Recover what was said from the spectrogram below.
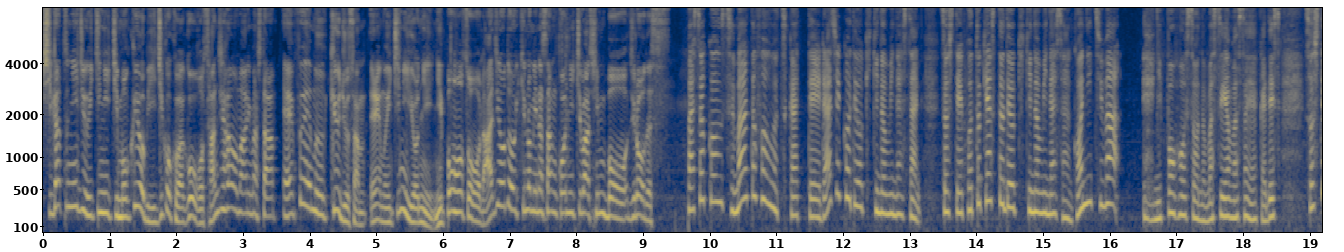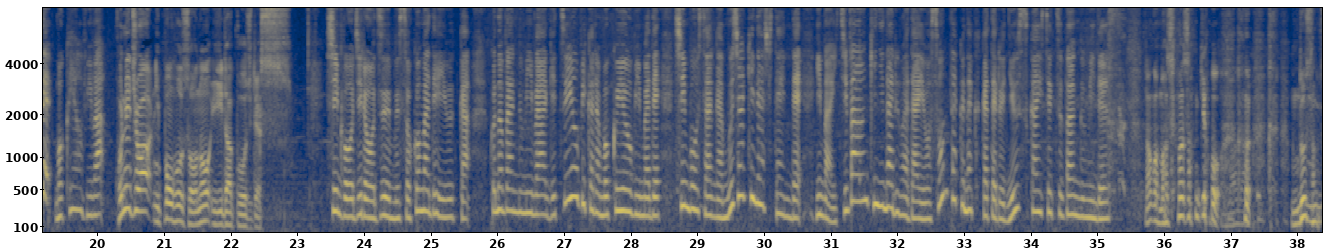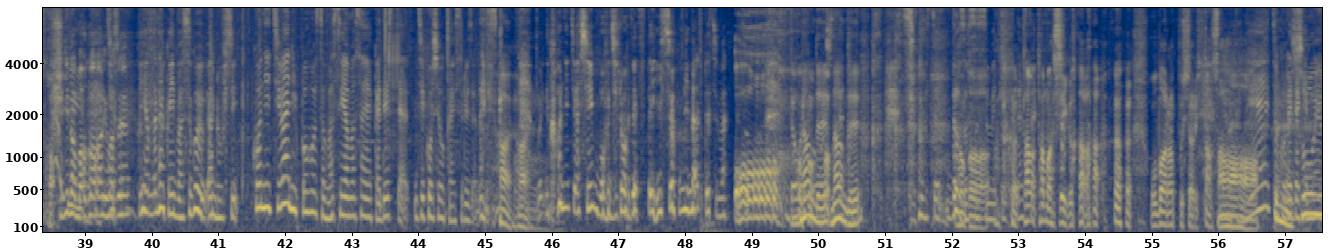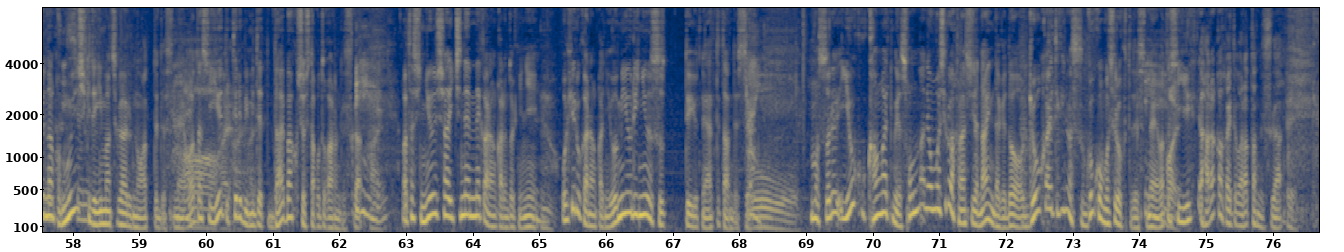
4月21日木曜日時刻は午後3時半を回りました。FM93 AM1242 ニッポン放送ラジオでお聞きの皆さんこんにちは。辛坊治郎です。パソコン、スマートフォンを使ってラジコでお聞きの皆さん、そしてポッドキャストでお聞きの皆さん、こんにちは。えーニッポン放送の増山さやかです。そして木曜日はこんにちは。ニッポン放送の飯田浩司です辛坊治郎ズームそこまで言うか。この番組は月曜日から木曜日まで辛坊さんが無邪気な視点で今一番気になる話題を忖度なく語るニュース解説番組です。なんか松山さん今日 どうしたんですか？不思議な間がありません？いや、まあなんか今すごいあの不思議。こんにちは日本放送増山さやかですって自己紹介するじゃないですか。はいはいこんにちは辛坊治郎ですって一緒になってしまって。おおどうもなんで？なんで？すいません。どうぞ進めてください。魂が オーバーラップしたりしたんですかねでもね、そういうなんか無意識で言い間違えるのがあってですね、私家でテレビ見てて大爆笑したことがあるんですがええ、私入社1年目かなんかの時に、お昼かなんかに読売ニュースっていうのやってたんですよ。はいまあそれよく考えてみればそんなに面白い話じゃないんだけど業界的にはすごく面白くてですね、ええ私家で腹抱えて笑ったんですが、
